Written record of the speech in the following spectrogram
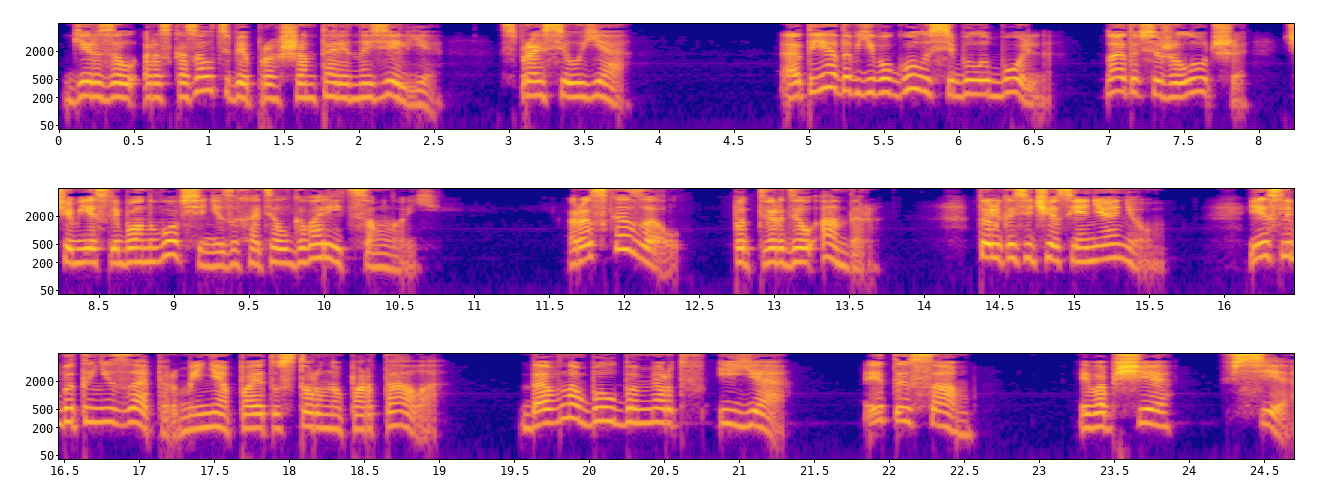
Герзел рассказал тебе про Шантарина зелье? Спросил я. От яда в его голосе было больно, но это все же лучше, чем если бы он вовсе не захотел говорить со мной. «Рассказал», — подтвердил Андер. «Только сейчас я не о нем. Если бы ты не запер меня по эту сторону портала, давно был бы мертв и я, и ты сам, и вообще все».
